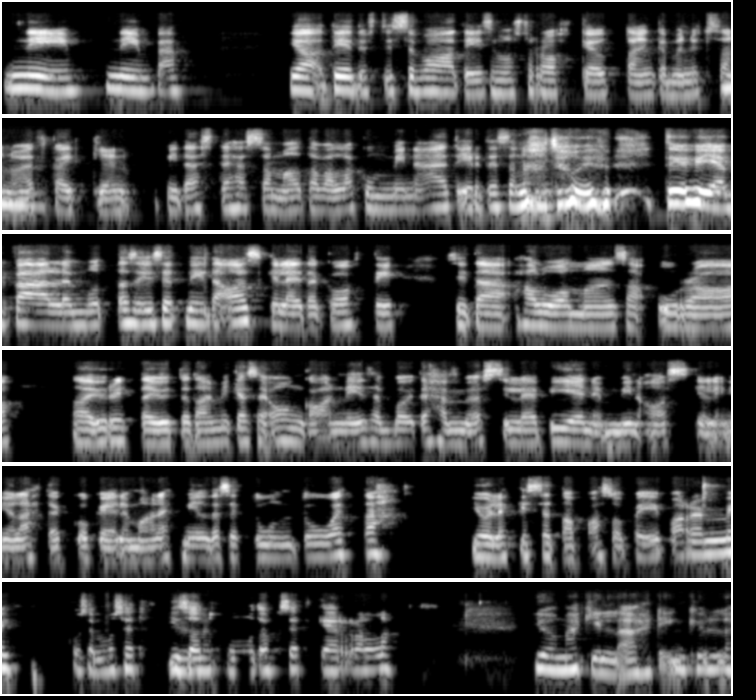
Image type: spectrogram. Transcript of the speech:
Niin, niinpä. Ja tietysti se vaatii semmoista rohkeutta, enkä mä nyt sano, mm. että kaikkien pitäisi tehdä samalla tavalla kuin minä, että irtisanoutuu tyhjän päälle, mutta siis, että niitä askeleita kohti sitä haluamaansa uraa tai yrittäjyyttä tai mikä se onkaan, niin se voi tehdä myös silleen pienemmin askelin ja lähteä kokeilemaan, että miltä se tuntuu, että joillekin se tapa sopii paremmin kuin semmoiset isot muutokset kerralla. Joo, mäkin lähdin kyllä.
